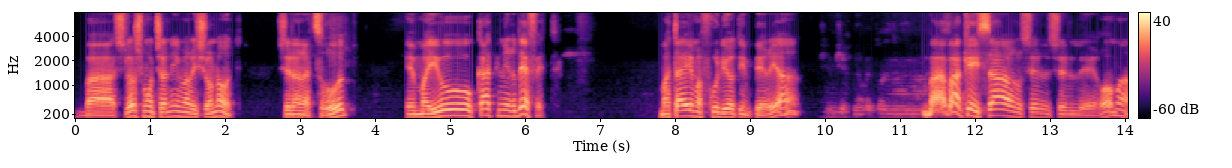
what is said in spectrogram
ובשלוש מאות שנים הראשונות של הנצרות, הם היו כת נרדפת. מתי הם הפכו להיות אימפריה? בא, בא קיסר של, של אה, רומא,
